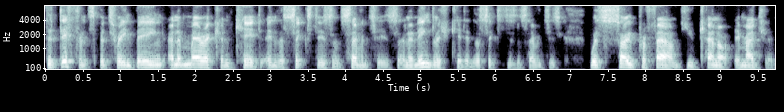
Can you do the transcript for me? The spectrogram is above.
the difference between being an American kid in the 60s and 70s and an English kid in the 60s and 70s was so profound, you cannot imagine.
